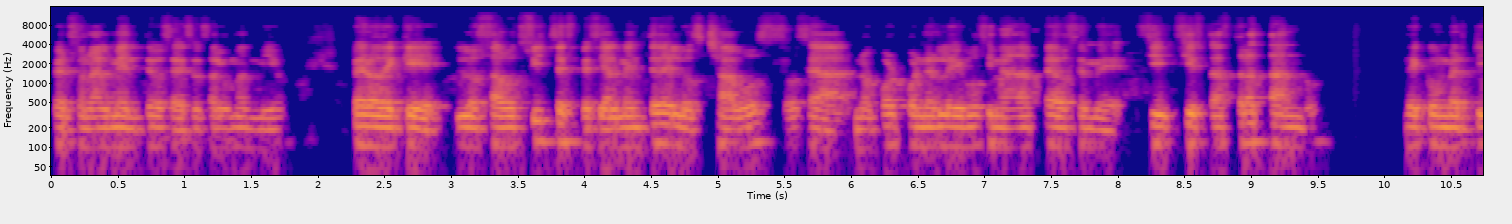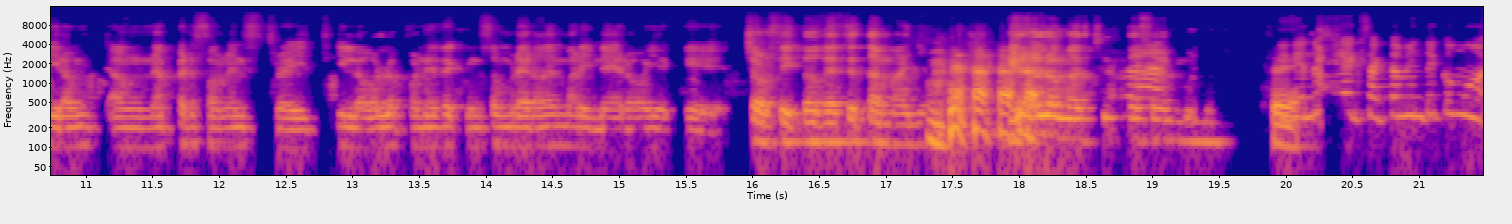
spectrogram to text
personalmente, o sea, eso es algo más mío, pero de que los outfits, especialmente de los chavos, o sea, no por poner labels y nada, pero se me, si, si estás tratando de convertir a, a, una persona en straight y luego lo pones de que un sombrero de marinero y de que chorcitos de este tamaño, era lo más chistoso del mundo. Sí. Diciendo que era exactamente como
